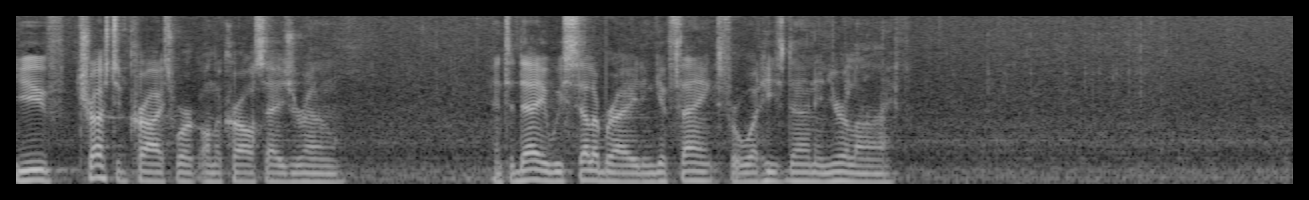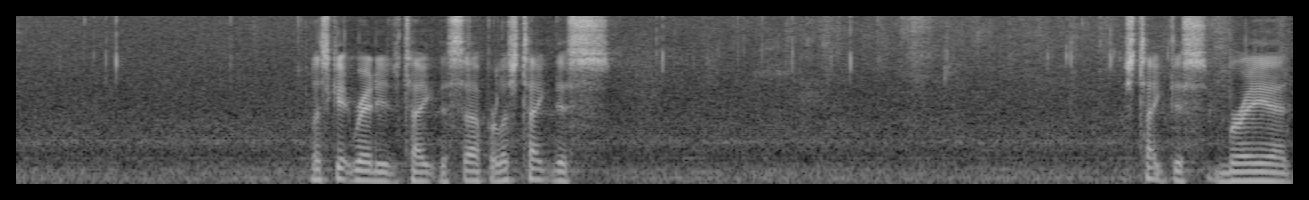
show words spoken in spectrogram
you've trusted Christ's work on the cross as your own. And today we celebrate and give thanks for what he's done in your life. Let's get ready to take the supper. Let's take this Let's take this bread.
